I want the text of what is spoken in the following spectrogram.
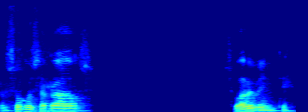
los ojos cerrados suavemente.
